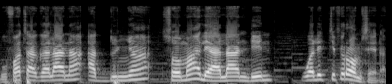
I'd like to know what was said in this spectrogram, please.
buufata galaanaa addunyaa Soomaaliyaa laandiin walitti firoomsedha.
